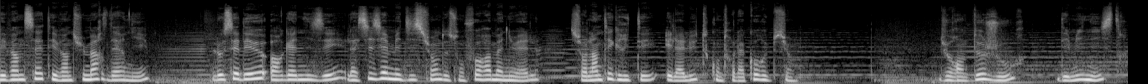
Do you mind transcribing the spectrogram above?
Les 27 et 28 mars dernier, l'OCDE organisait la sixième édition de son forum annuel sur l'intégrité et la lutte contre la corruption. Durant deux jours, des ministres,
